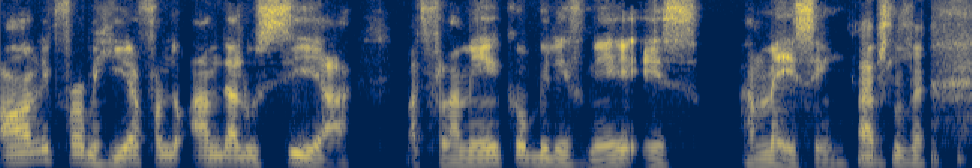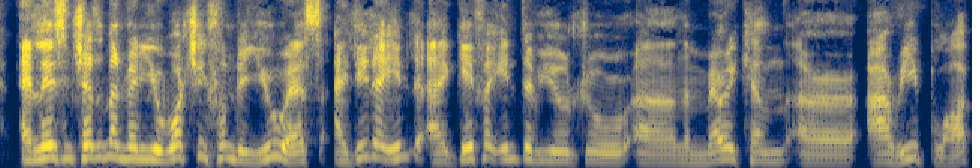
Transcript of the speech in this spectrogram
only from here, from the Andalusia. But flamenco, believe me, is amazing. Absolutely. And ladies and gentlemen, when you're watching from the US, I did a I gave an interview to an American uh, RV blog.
